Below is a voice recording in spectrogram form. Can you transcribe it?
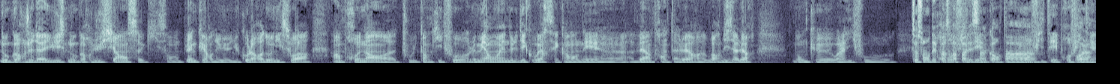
nos gorges d'Avis, nos gorges du Science, qui sont en plein cœur du, du Colorado niçois, en prenant euh, tout le temps qu'il faut. Le meilleur moyen de le découvrir, c'est quand on est euh, à 20, 30 à l'heure, euh, voire 10 à l'heure. Donc euh, voilà, il faut De toute façon, on dépassera pas les Profiter. 50. hein. profiter, profiter. Voilà,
